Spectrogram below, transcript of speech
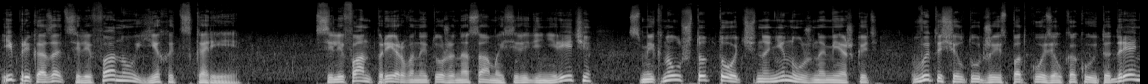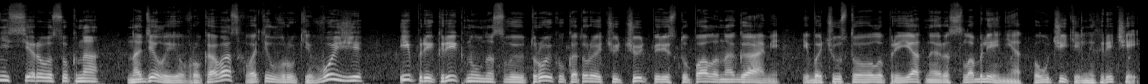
и приказать Селифану ехать скорее. Селифан, прерванный тоже на самой середине речи, смекнул, что точно не нужно мешкать, вытащил тут же из-под козел какую-то дрянь из серого сукна, надел ее в рукава, схватил в руки вожжи и прикрикнул на свою тройку, которая чуть-чуть переступала ногами, ибо чувствовала приятное расслабление от поучительных речей.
